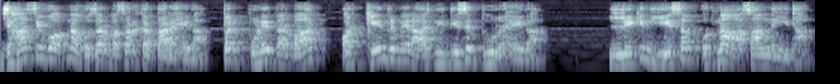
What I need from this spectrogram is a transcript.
जहाँ से वो अपना गुजर बसर करता रहेगा, पर पुणे दरबार और केंद्र में राजनीति से दूर रहेगा। लेकिन ये सब उतना आसान नहीं था।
